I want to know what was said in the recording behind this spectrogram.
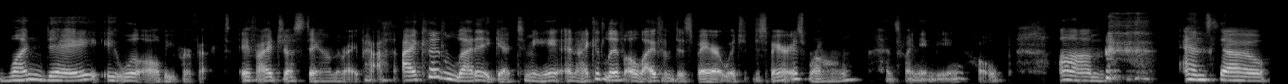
one day it will all be perfect if I just stay on the right path. I could let it get to me and I could live a life of despair, which despair is wrong, hence my name being hope. Um, and so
